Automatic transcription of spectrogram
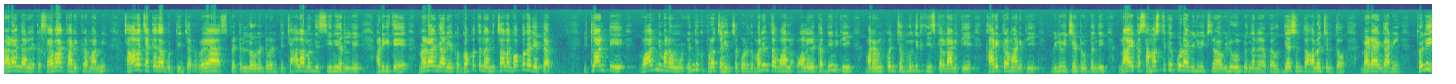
మేడం గారి యొక్క సేవా కార్యక్రమాన్ని చాలా చక్కగా గుర్తించాను. రోయా హాస్పిటల్లో ఉన్నటువంటి చాలామంది సీనియర్ని అడిగితే మేడం గారి యొక్క గొప్పతనాన్ని చాలా గొప్పగా చెప్పారు. ఇట్లాంటి వారిని మనం ఎందుకు ప్రోత్సహించకూడదు? మరింత వాళ్ళ వాళ్ళ యొక్క దీనికి మనం కొంచెం ముందుకు తీసుకెళ్ళడానికి కార్యక్రమానికి విలువిచ్చినట్టు ఉంటుంది. నా యొక్క సంస్థకి కూడా విలువిచ్చిన విలువ ఉంటుందనే ఒక ఉద్దేశంతో ఆలోచనతో మేడం గారిని తొలి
